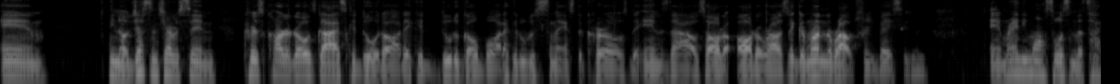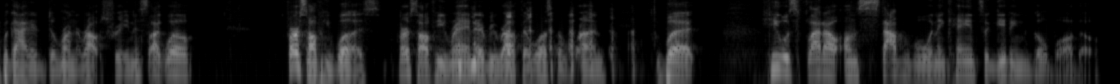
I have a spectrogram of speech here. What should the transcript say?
and you know, Justin Jefferson, Cris Carter, those guys could do it all. They could do the go ball. They could do the slants, the curls, the ins, the outs, all the all the routes. They could run the route tree basically. And Randy Moss wasn't the type of guy to, to run the route tree. And it's like, well, first off, he was. First off, he ran every route there was to run, but he was flat out unstoppable when it came to getting the go ball, though.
